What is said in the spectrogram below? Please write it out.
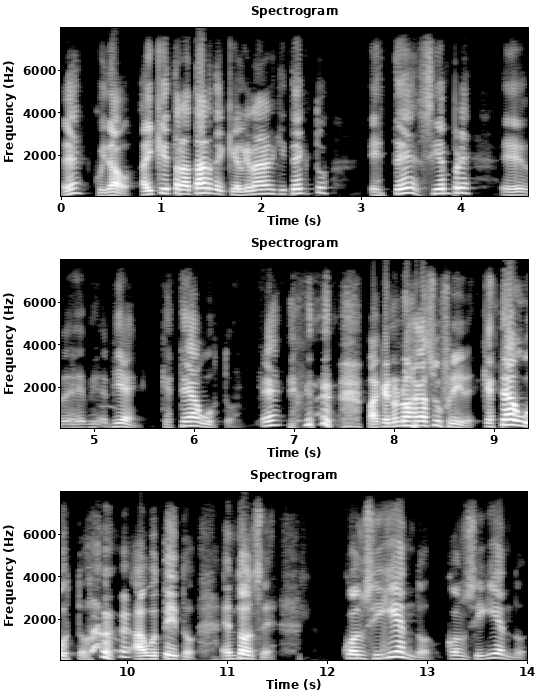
¿eh? Cuidado. Hay que tratar de que el gran arquitecto esté siempre eh, bien, que esté a gusto, ¿eh? para que no nos haga sufrir, que esté a gusto, a gustito. Entonces, consiguiendo, consiguiendo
